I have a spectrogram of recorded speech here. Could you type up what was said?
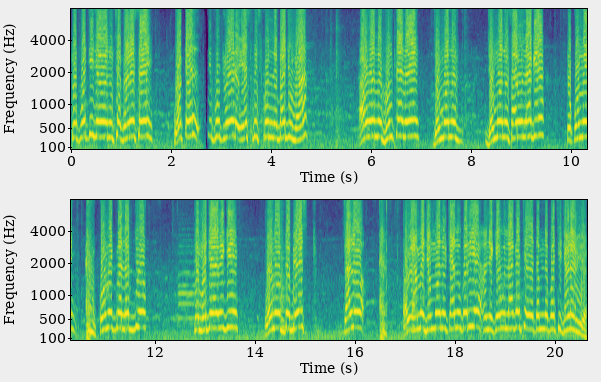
તો પહોંચી જવાનું છે ગણેશાઈ હોટલ ફૂટ રોડ એસપી સ્કૂલની બાજુમાં. આવવાનું ભૂલતા નહીં. જમવાનું જમવાનું સારું લાગે તો કોમેન્ટ કોમેન્ટમાં લખજો કે મજા આવી ગઈ. વન ઓફ ધ બેસ્ટ ચાલો હવે અમે જમવાનું ચાલુ કરીએ અને કેવું લાગે છે એ તમને પછી જણાવીએ.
